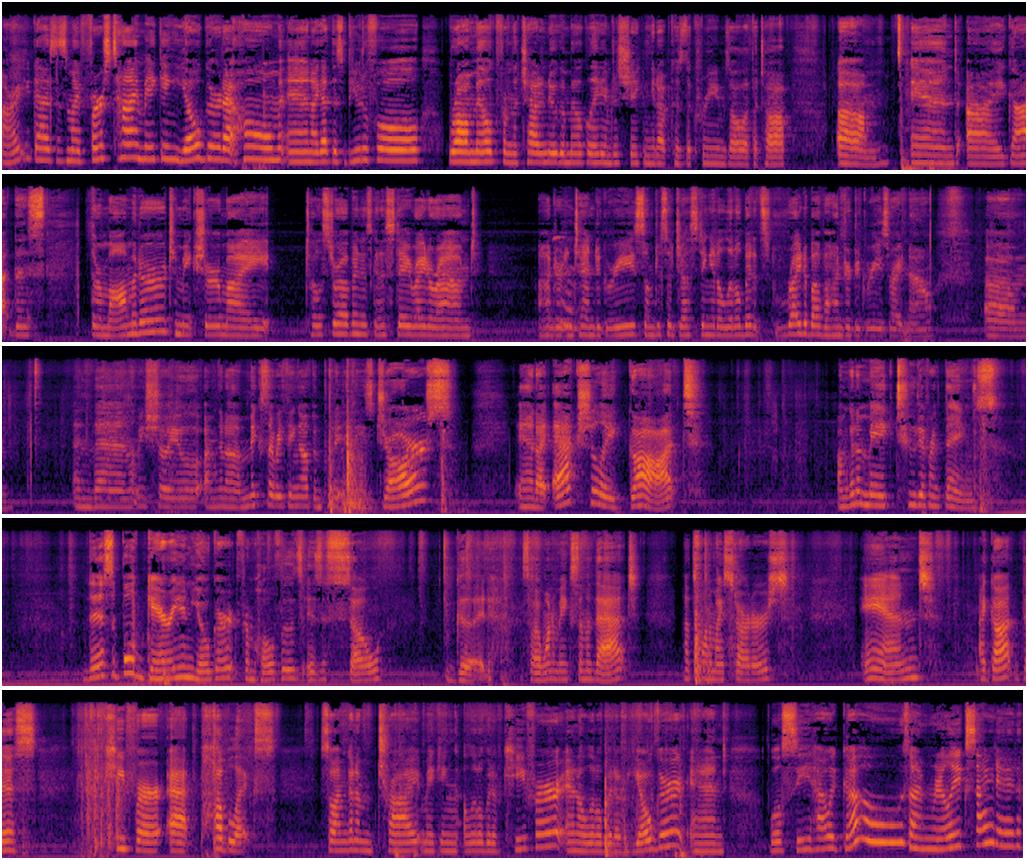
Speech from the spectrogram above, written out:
All right, you guys, this is my first time making yogurt at home, and I got this beautiful raw milk from the Chattanooga Milk Lady. I'm just shaking it up because the cream's all at the top. Um, and I got this thermometer to make sure my toaster oven is going to stay right around 110 degrees. So I'm just adjusting it a little bit. It's right above 100 degrees right now. Um, and then let me show you, I'm gonna mix everything up and put it in these jars. And I actually got, I'm gonna make two different things. This Bulgarian yogurt from Whole Foods is so good. So I wanna make some of that. That's one of my starters. And I got this kefir at Publix. So I'm going to try making a little bit of kefir and a little bit of yogurt and we'll see how it goes. I'm really excited.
